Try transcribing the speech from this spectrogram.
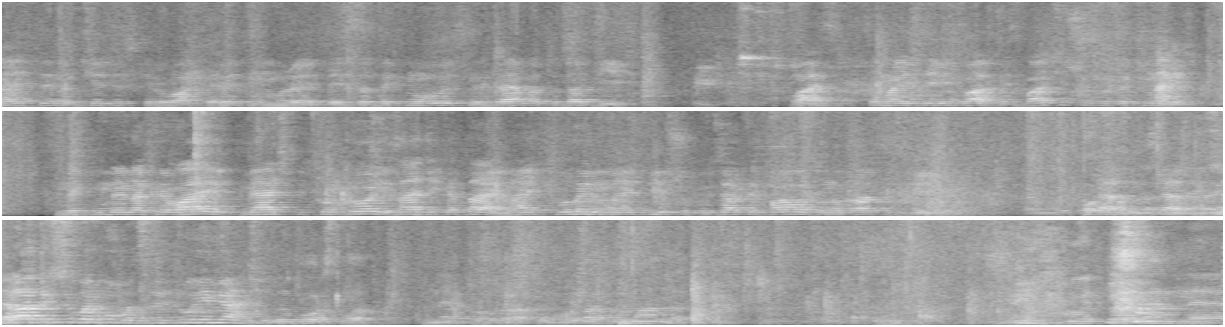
Маєте навчитись керувати ритмом гри. Десь задихнулись, не треба туди бігти. Вась, це має йти від вас. Десь бачиш, що задихнулись. Не, не накривають м'яч під контроль і ззаді катає. Навіть хвилину, навіть більше, щоб взяти паузу, набрати збільшення. Грати всю боротьбу, бо це другий м'яч. Доборство не програти. Молода команда. Другий момент не,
